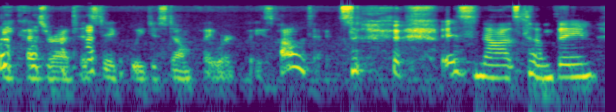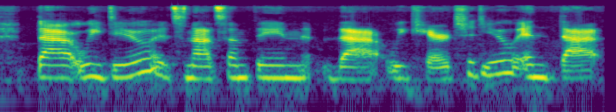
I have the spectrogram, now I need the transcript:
because we're autistic, we just don't play workplace politics. it's not something that we do. It's not something that we care to do. And that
